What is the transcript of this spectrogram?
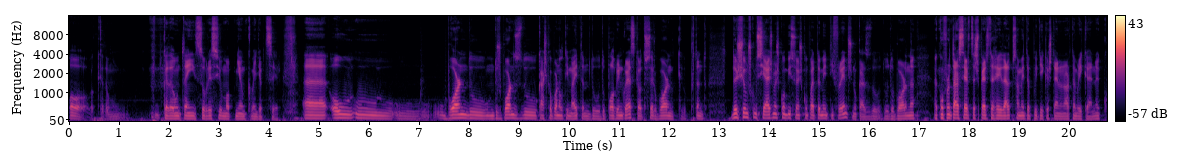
ou cada um cada um tem sobre esse filme uma opinião que bem lhe apetecer. Uh, ou o, o, o Born, do, um dos Borns do, que acho que é o Born Ultimatum, do, do Paul Greengrass, que é o terceiro Born, que, portanto, dois filmes comerciais, mas com ambições completamente diferentes, no caso do, do, do Borna, a confrontar certos aspectos da realidade, principalmente a política externa norte-americana, que,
